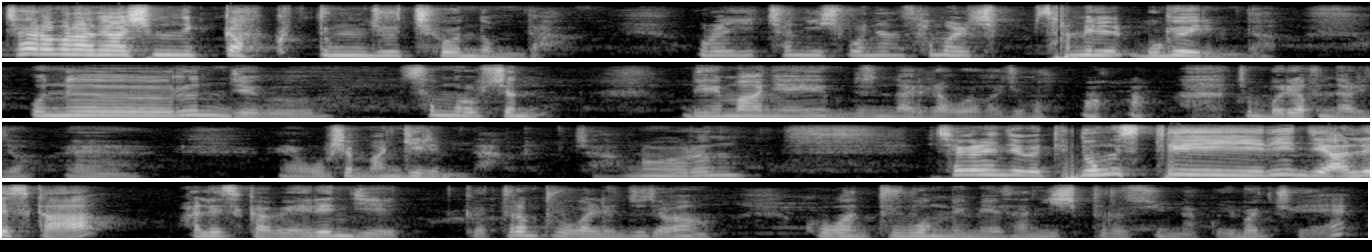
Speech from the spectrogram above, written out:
자, 여러분 안녕하십니까. 급등주 최원도입니다. 오늘 2025년 3월 13일 목요일입니다. 오늘은 이제 그 선물 옵션 네마니의 무슨 날이라고 해가지고 좀 머리 아픈 날이죠. 예. 예, 옵션 만길입니다. 자, 오늘은 최근에 이제 그 대동 스틸이 이제 알래스카, 알래스카 그 LNG 그 트럼프 관련주죠. 한두번 매매해서 한 20% 수익 났고, 이번 주에.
